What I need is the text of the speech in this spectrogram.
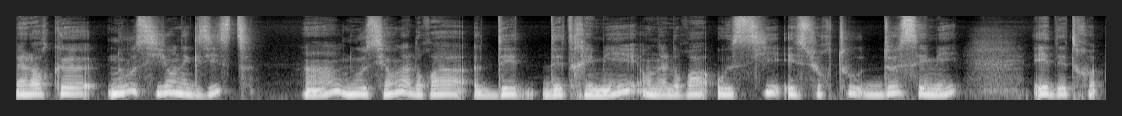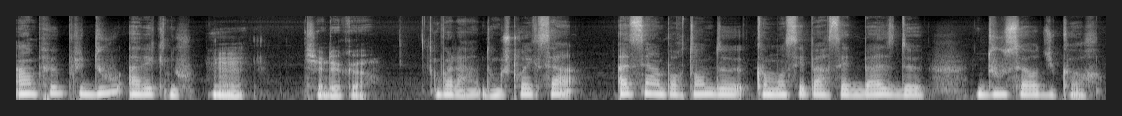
Alors que nous aussi, on existe. Hein. nous aussi, on a le droit d'être aimé, on a le droit aussi et surtout de s'aimer et d'être un peu plus doux avec nous. Mm. je suis d'accord. Voilà, donc je trouvais que ça assez important de commencer par cette base de douceur du corps.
